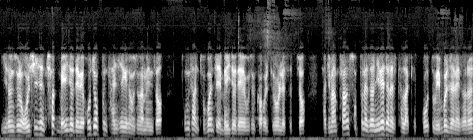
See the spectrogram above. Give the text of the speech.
이 선수는 올 시즌 첫 메이저 대회 호주 오픈 단식에서 우승하면서 통산 두 번째 메이저 대회 우승컵을 들어올렸었죠. 하지만 프랑스 오픈에서는 1회전에서 탈락했고 또 윈블전에서는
